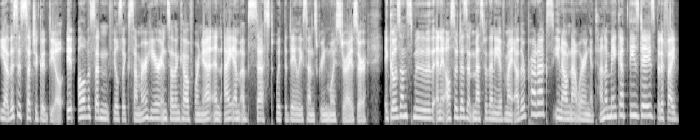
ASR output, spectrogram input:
Yeah, this is such a good deal. It all of a sudden feels like summer here in Southern California, and I am obsessed with the daily sunscreen moisturizer. It goes on smooth and it also doesn't mess with any of my other products. You know, I'm not wearing a ton of makeup these days, but if I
